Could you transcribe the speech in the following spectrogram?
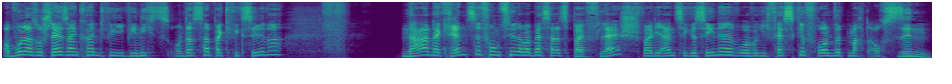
obwohl er so schnell sein könnte wie, wie nichts. Und das ist halt bei Quicksilver nah an der Grenze, funktioniert aber besser als bei Flash, weil die einzige Szene, wo er wirklich festgefroren wird, macht auch Sinn.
